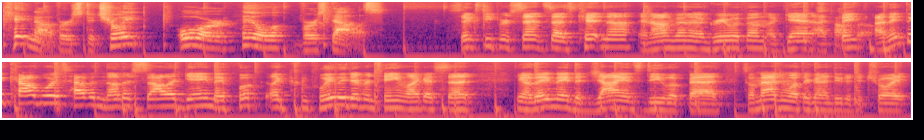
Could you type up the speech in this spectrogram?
Kitna versus Detroit or Hill versus Dallas? 60% says Kitna, and I'm gonna agree with them. Again, I think I think the Cowboys have another solid game. They look like a completely different team, like I said. You know, they made the Giants D look bad. So imagine what they're gonna do to Detroit.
